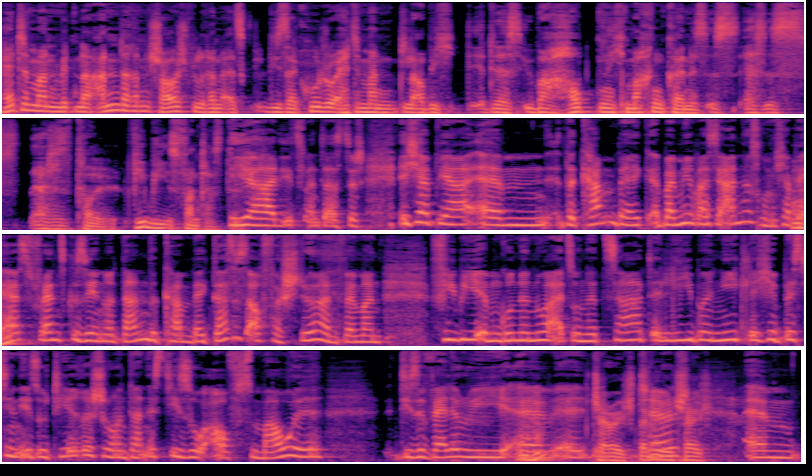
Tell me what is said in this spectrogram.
Hätte man mit einer anderen Schauspielerin als Lisa Kudrow, hätte man, glaube ich, das überhaupt nicht machen können. Es ist, es ist, es ist toll. Phoebe ist fantastisch. Ja, die ist fantastisch. Ich habe ja ähm, The Comeback, äh, bei mir war es ja andersrum. Ich habe Mhm. ja erst Friends gesehen und dann The Comeback. Das ist auch verstörend, wenn man Phoebe im Grunde nur als so eine zarte, liebe, niedliche, bisschen esoterische und dann ist die so aufs Maul. Diese Valerie, äh, äh, Cherish, Valerie Cherish. Ähm,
